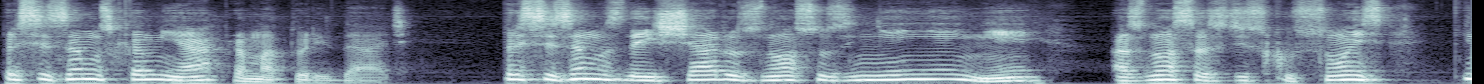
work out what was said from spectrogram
Precisamos caminhar para a maturidade. Precisamos deixar os nossos nhenhenhê, as nossas discussões que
